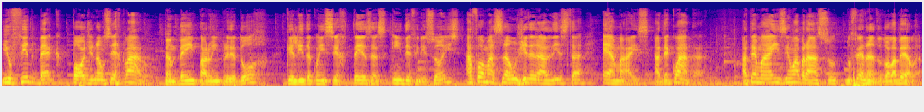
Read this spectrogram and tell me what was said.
e o feedback pode não ser claro. Também para o empreendedor, que lida com incertezas e indefinições, a formação generalista é a mais adequada. Até mais e um abraço do Fernando Dolabella.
